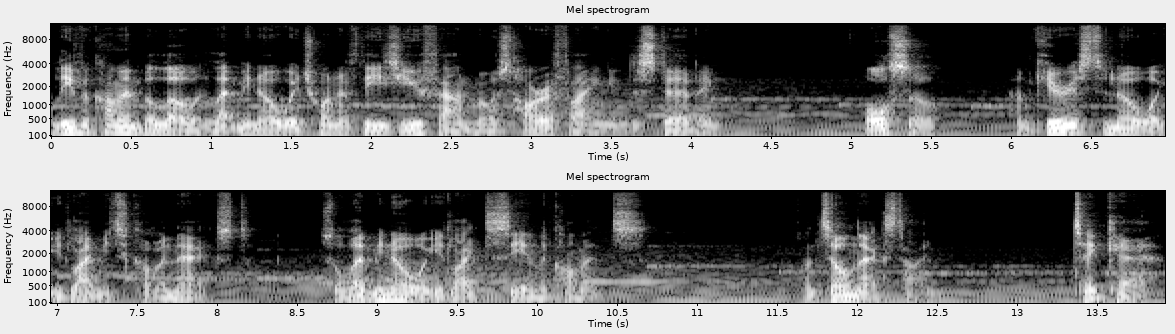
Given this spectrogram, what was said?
Leave a comment below and let me know which one of these you found most horrifying and disturbing. Also, I'm curious to know what you'd like me to cover next, so let me know what you'd like to see in the comments. Until next time, take care.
